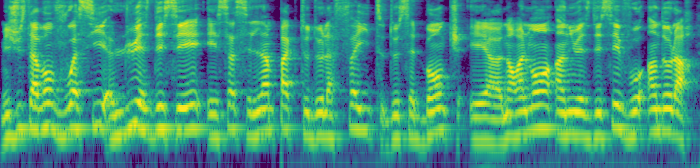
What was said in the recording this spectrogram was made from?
Mais juste avant, voici l'USDC et ça c'est l'impact de la faillite de cette banque et euh, normalement un USDC vaut 1 dollar.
